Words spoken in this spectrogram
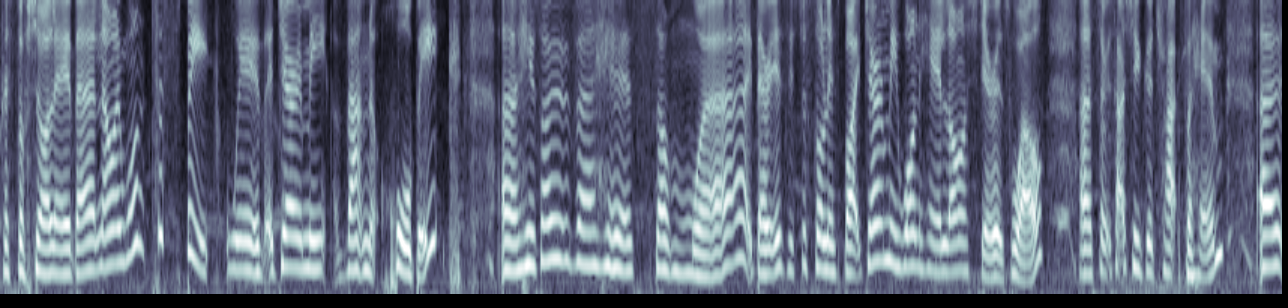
Christophe Charlier there. Now, I want to speak with Jeremy Van Horebeek. Uh, he's over here somewhere. There he is. He's just on his bike. Jeremy won here last year as well, uh, so it's actually a good track for him. Uh,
